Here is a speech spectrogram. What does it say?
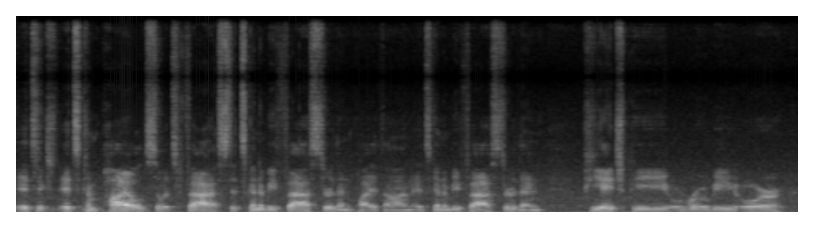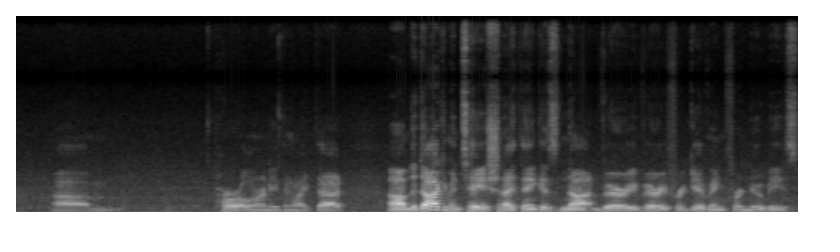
it's it's compiled so it's fast. It's going to be faster than Python it's going to be faster than PHP or Ruby or um, Perl or anything like that um, the documentation, I think, is not very, very forgiving for newbies.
